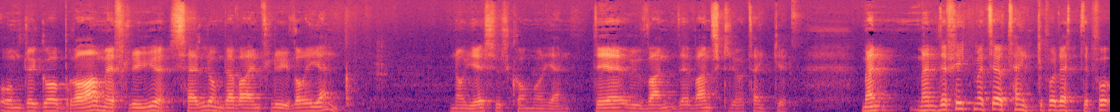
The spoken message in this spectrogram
om det går bra med flyet, selv om det var en flyver igjen når Jesus kommer igjen. Det er, uvan, det er vanskelig å tenke. Men, men, det fikk meg til å tenke på dette. På,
